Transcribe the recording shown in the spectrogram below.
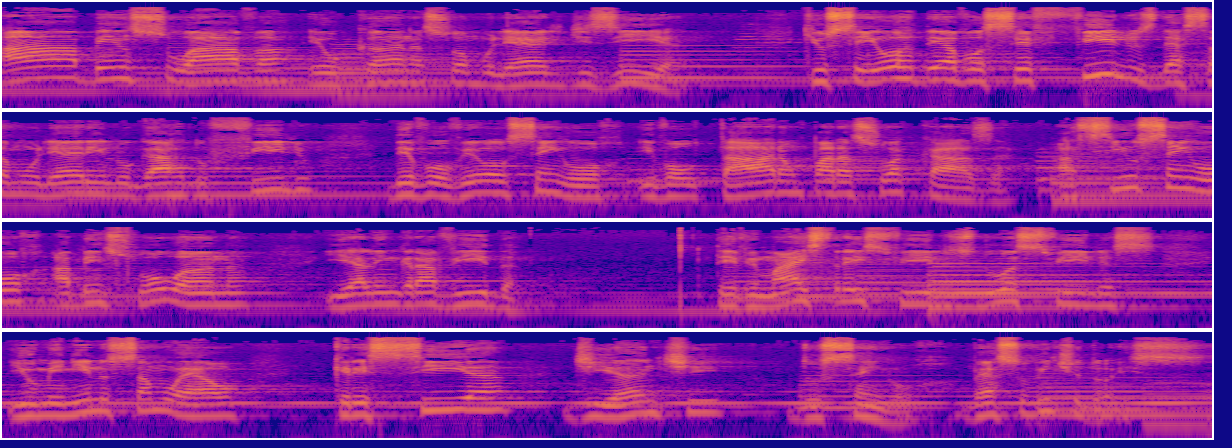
abençoava Eucana, sua mulher, e dizia: Que o Senhor dê a você filhos dessa mulher em lugar do filho devolveu ao Senhor e voltaram para sua casa. Assim o Senhor abençoou Ana e ela engravida. Teve mais três filhos, duas filhas, e o menino Samuel crescia diante do Senhor. Verso 22.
